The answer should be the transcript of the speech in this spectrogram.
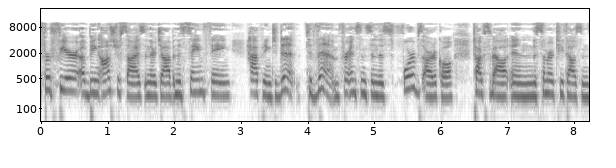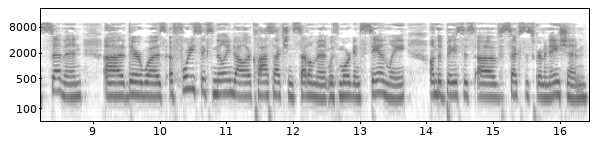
for fear of being ostracized in their job and the same thing happening to them, to them. For instance, in this Forbes article talks about in the summer of 2007, uh, there was a $46 million class action settlement with Morgan Stanley on the basis of sex discrimination.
